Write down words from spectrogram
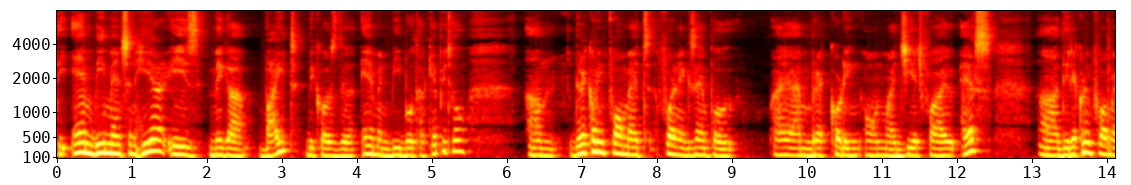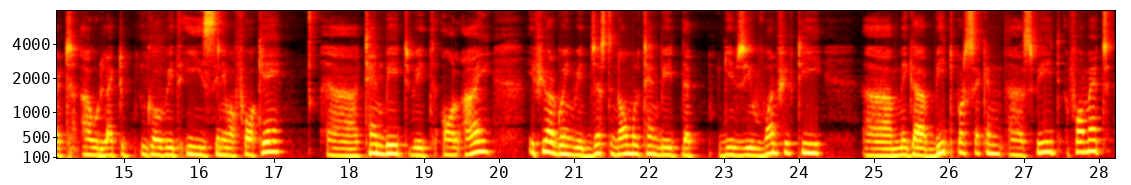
the MB mentioned here is megabyte because the M and B both are capital um, the recording format, for an example, I am recording on my GH5S. Uh, the recording format I would like to go with is Cinema 4K, uh, 10 bit with all I. If you are going with just a normal 10 bit that gives you 150 uh, megabit per second uh, speed format,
